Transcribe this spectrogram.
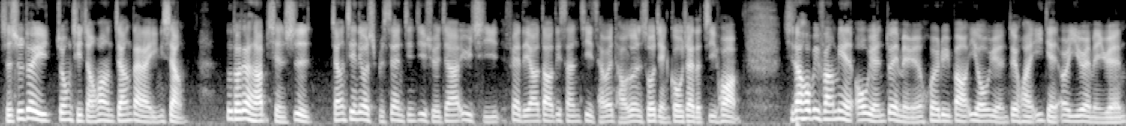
此事对于中期展望将带来影响。路透调查显示，将近六十 percent 经济学家预期 Fed 要到第三季才会讨论缩减购债的计划。其他货币方面，欧元对美元汇率报一欧元兑换一点二一二美元，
